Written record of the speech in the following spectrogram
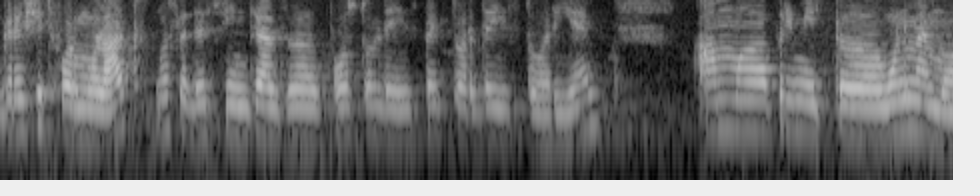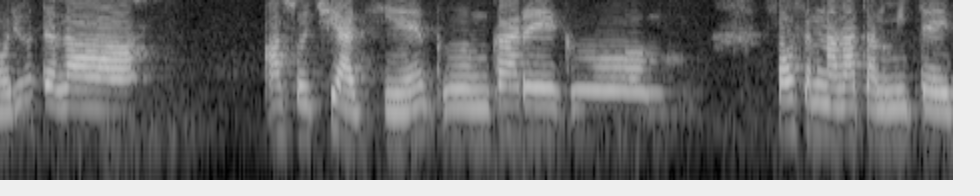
greșit formulat. Nu se desfințează postul de inspector de istorie. Am uh, primit un memoriu de la asociație în care s-au semnalat anumite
